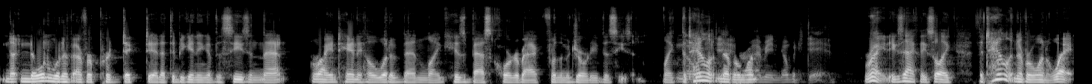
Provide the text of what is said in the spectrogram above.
No, no, one would have ever predicted at the beginning of the season that Ryan Tannehill would have been like his best quarterback for the majority of the season. Like the nobody talent did, never went. I mean, nobody did. Right, exactly. So like the talent never went away.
